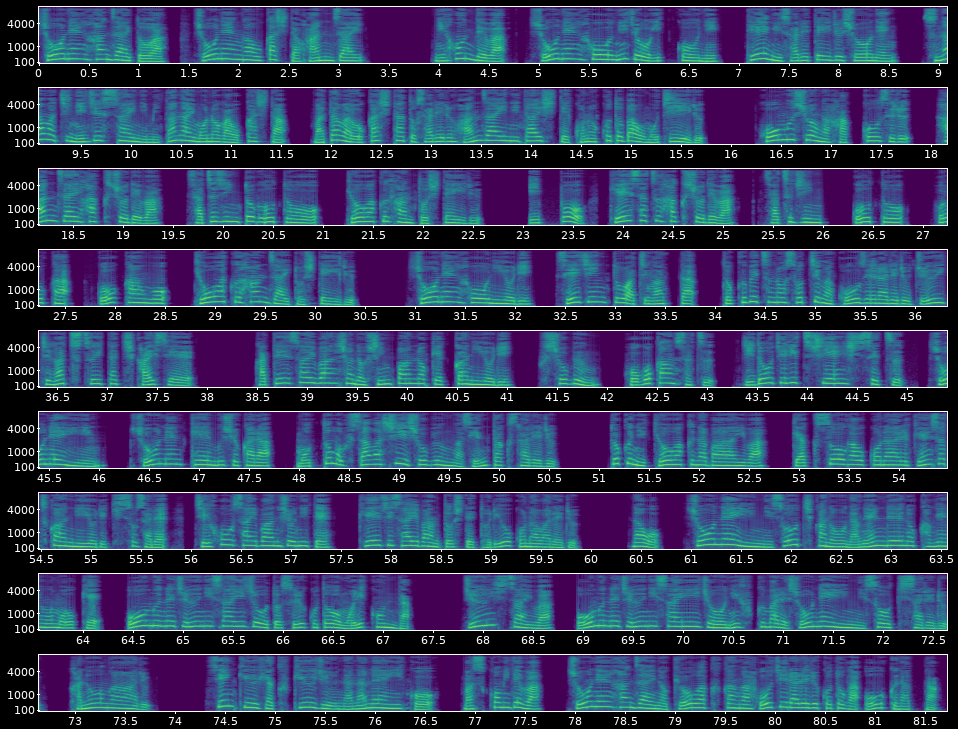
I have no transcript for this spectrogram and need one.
少年犯罪とは、少年が犯した犯罪。日本では、少年法2条1項に定義されている少年、すなわち20歳に満たない者が犯した、または犯したとされる犯罪に対してこの言葉を用いる。法務省が発行する犯罪白書では、殺人と強盗を凶悪犯としている。一方、警察白書では、殺人、強盗、放火、強姦を凶悪犯罪としている。少年法により、成人とは違った特別の措置が講ぜられる11月1日改正。家庭裁判所の審判の結果により、不処分、保護観察、児童自立支援施設、少年院、少年刑務所から最もふさわしい処分が選択される。特に凶悪な場合は、逆走が行われ検察官により起訴され、地方裁判所にて刑事裁判として取り行われる。なお、少年院に送致可能な年齢の加減を設け、おおむね12歳以上とすることを盛り込んだ。11歳は、おおむね12歳以上に含まれ少年院に送致される可能がある。1997年以降、マスコミでは少年犯罪の凶悪化が報じられることが多くなった。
